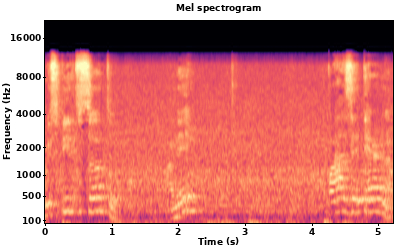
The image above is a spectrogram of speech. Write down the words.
O Espírito Santo. Amém? Paz eterna.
